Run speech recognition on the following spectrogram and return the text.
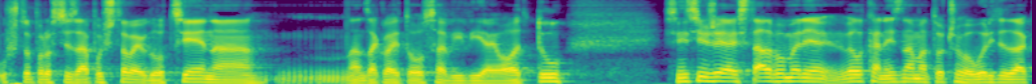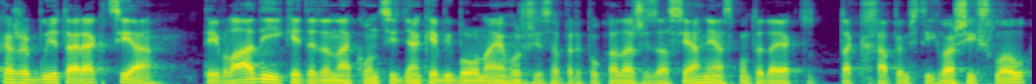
už to proste započítavajú do cien a na základe toho sa vyvíjajú. Ale tu si myslím, že aj stále pomerne veľká neznáma to, čo hovoríte, taká, že bude tá reakcia tej vlády, keď teda na konci dňa, keby bolo najhoršie, sa predpokladá, že zasiahne, aspoň teda, jak to tak chápem z tých vašich slov.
